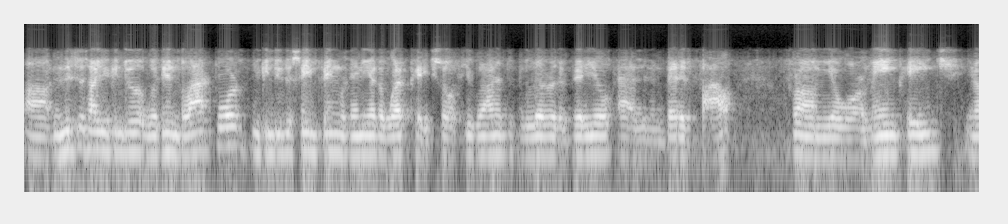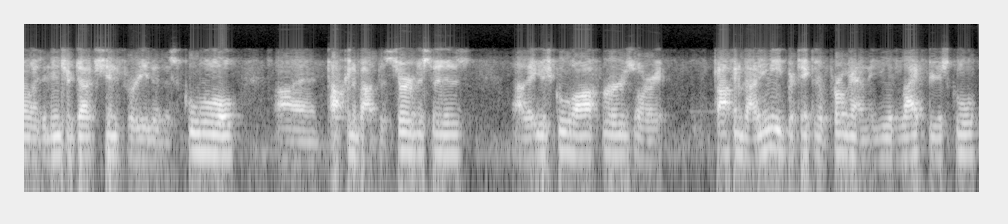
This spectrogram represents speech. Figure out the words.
Um, and this is how you can do it within Blackboard. You can do the same thing with any other web page. So if you wanted to deliver the video as an embedded file from your main page, you know, as an introduction for either the school, uh, talking about the services uh, that your school offers, or talking about any particular program that you would like for your school,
